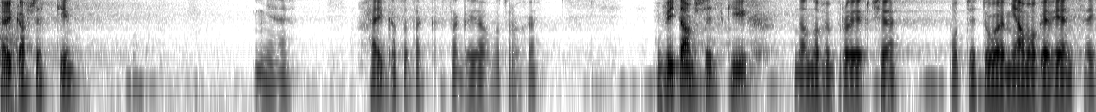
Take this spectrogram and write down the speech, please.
Hejka wszystkim. Nie. Hejka to tak zagajowo trochę. Witam wszystkich na nowym projekcie pod tytułem Ja mogę więcej.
